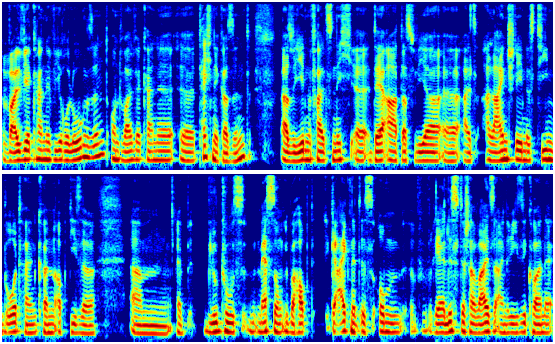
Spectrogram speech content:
Weil wir keine Virologen sind und weil wir keine äh, Techniker sind. Also jedenfalls nicht äh, derart, dass wir äh, als alleinstehendes Team beurteilen können, ob diese ähm, äh, Bluetooth-Messung überhaupt geeignet ist, um realistischerweise ein Risiko einer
